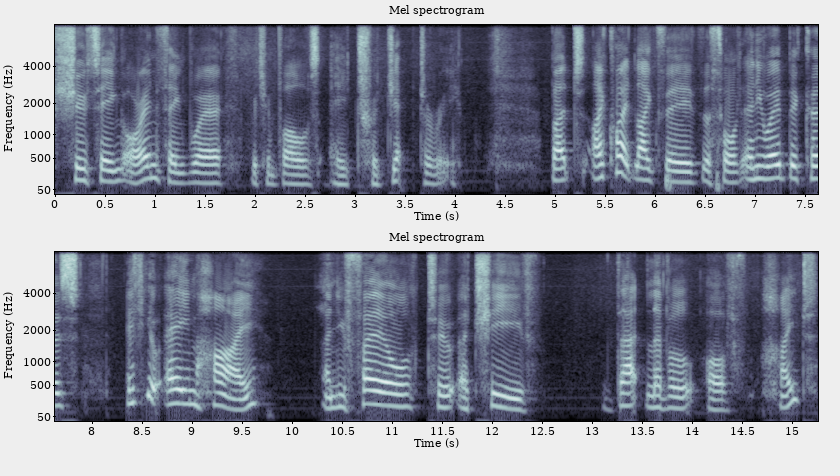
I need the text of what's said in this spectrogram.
shooting or anything where which involves a trajectory. But I quite like the, the thought anyway because if you aim high and you fail to achieve that level of height,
